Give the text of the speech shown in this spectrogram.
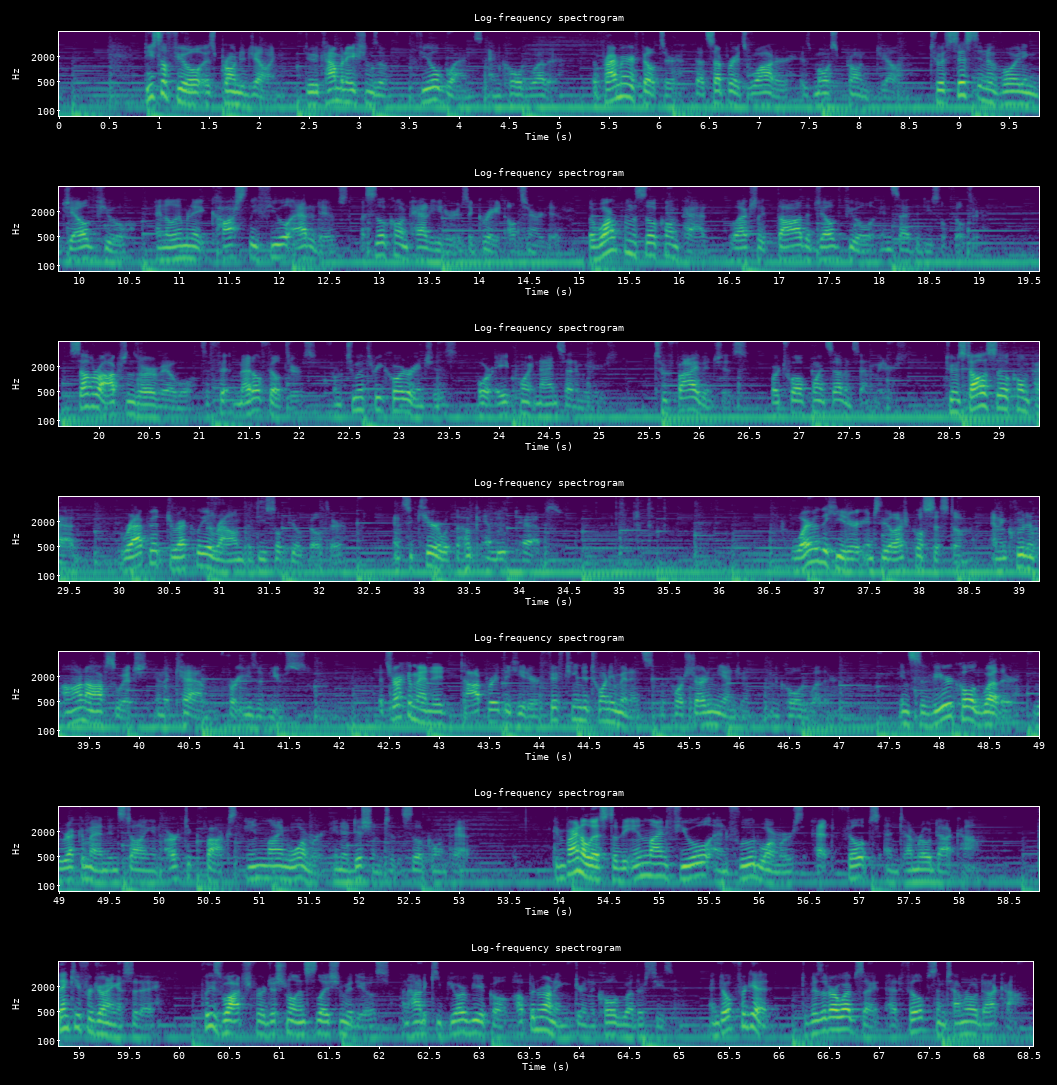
Diesel fuel is prone to gelling due to combinations of fuel blends and cold weather. The primary filter that separates water is most prone to gelling. To assist in avoiding gelled fuel and eliminate costly fuel additives, a silicone pad heater is a great alternative. The warmth from the silicone pad will actually thaw the gelled fuel inside the diesel filter. Several options are available to fit metal filters from 2 and 3 quarter inches or 8.9 centimeters to 5 inches or 12.7 centimeters. To install a silicone pad, wrap it directly around the diesel fuel filter and secure with the hook and loop tabs. Wire the heater into the electrical system and include an on-off switch in the cab for ease of use. It's recommended to operate the heater 15 to 20 minutes before starting the engine in cold weather. In severe cold weather, we recommend installing an Arctic Fox inline warmer in addition to the silicone pad. You can find a list of the inline fuel and fluid warmers at phillipsandtemro.com. Thank you for joining us today. Please watch for additional installation videos on how to keep your vehicle up and running during the cold weather season. And don't forget to visit our website at phillipsandtemro.com.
